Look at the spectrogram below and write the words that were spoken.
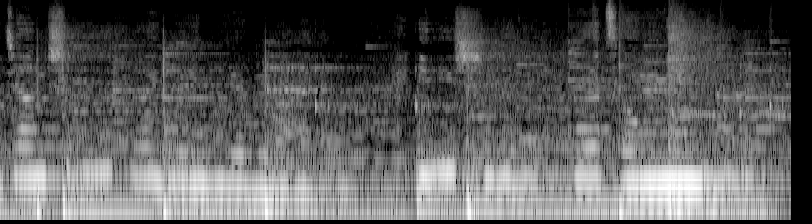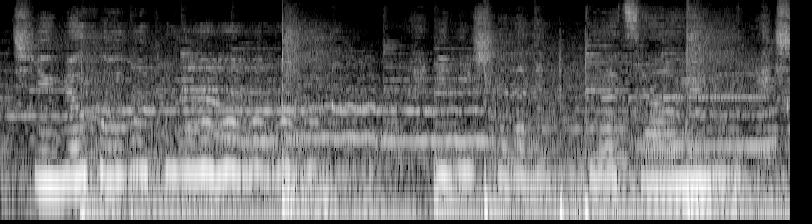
将痴和怨掩埋。一世的聪明，情愿糊涂。一生的遭遇，向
